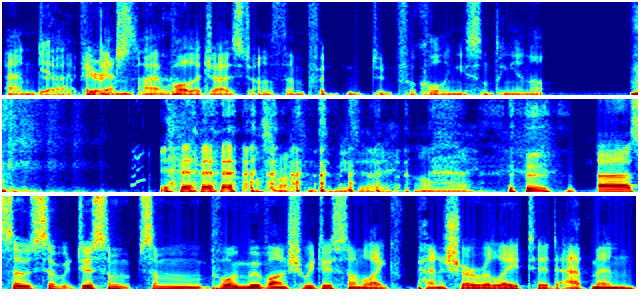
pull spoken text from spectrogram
And Yeah, uh, if again, I apologize, Jonathan, for for calling you something you're not. What's happened to me today? Oh my. Uh, so so we do some some before we move on. Should we do some like pen show related admin?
